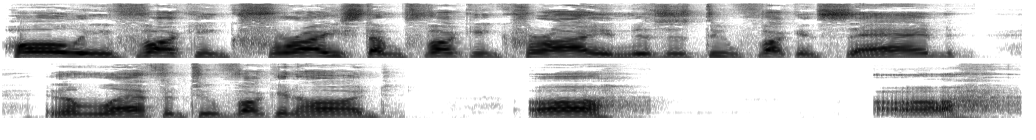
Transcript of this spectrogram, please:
Holy fucking Christ, I'm fucking crying. This is too fucking sad. And I'm laughing too fucking hard. Oh, oh,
